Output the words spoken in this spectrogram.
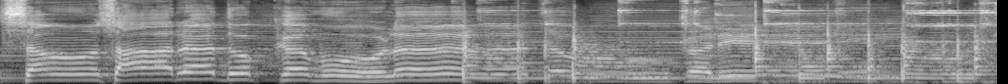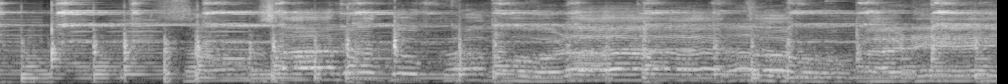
संसार दुःख मूळ चौकडे. संसार दुःख मूळ चौकडे.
